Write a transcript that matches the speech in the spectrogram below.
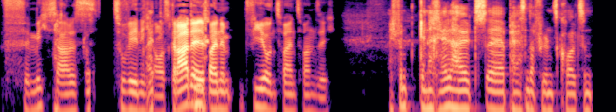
für mich sah das zu wenig Ich aus, finde bei 'nem 4 und 22. ich finde generell halt, äh, Pass Interference Calls sind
